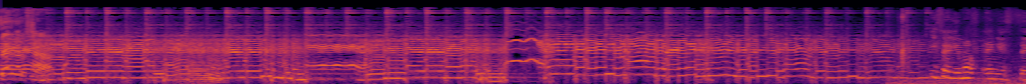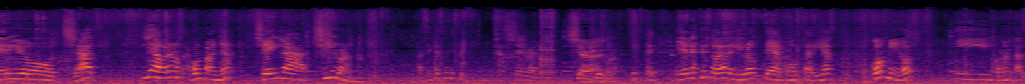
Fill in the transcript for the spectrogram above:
Stereo Chat. Y seguimos en Stereo Chat. Y ahora nos acompaña Sheila Sheeran. Así que se dice. Sharon. ¿Viste? Ella es la escritora del libro Te acostarías conmigo. ¿Y cómo estás?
